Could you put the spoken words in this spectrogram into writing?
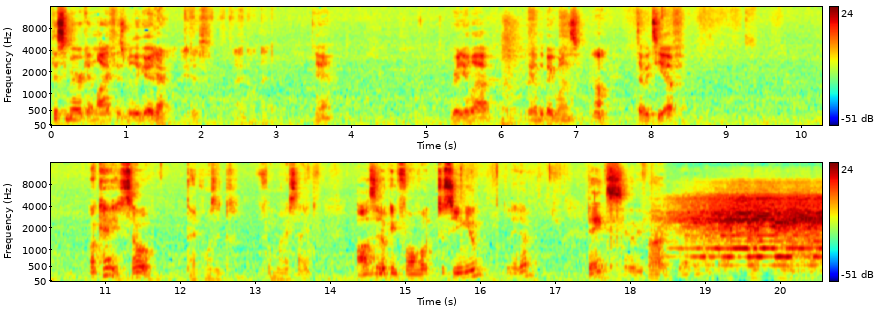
This American Life is really good. Yeah, it is. I know that. Yeah. Radiolab, you know the big ones. Oh. WTF. Okay, so that was it from my side. Awesome. Looking forward to seeing you later. Thanks. It's gonna be fun. Yeah.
